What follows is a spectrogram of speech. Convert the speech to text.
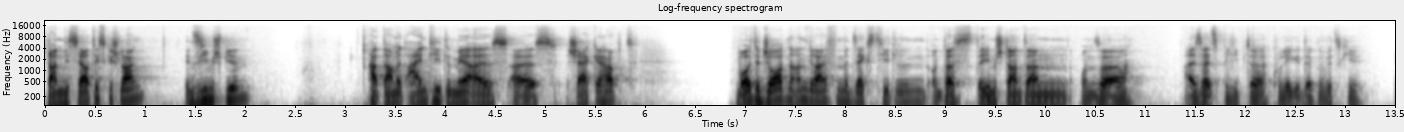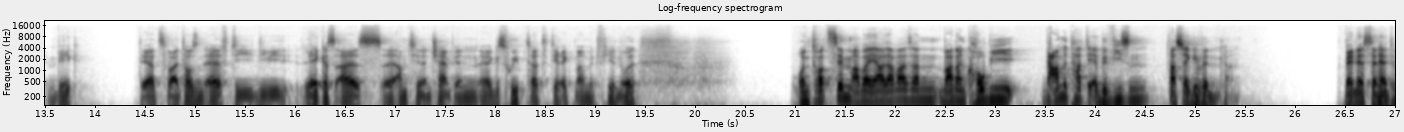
Dann die Celtics geschlagen in sieben Spielen. Hat damit einen Titel mehr als, als Shaq gehabt. Wollte Jordan angreifen mit sechs Titeln und das, dem stand dann unser allseits beliebter Kollege Dirk Nowitzki im Weg der 2011 die, die Lakers als äh, amtierenden Champion äh, gesweept hat, direkt mal mit 4-0. Und trotzdem, aber ja, da war dann, war dann Kobe, damit hatte er bewiesen, dass er gewinnen kann. Wenn er es denn hätte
